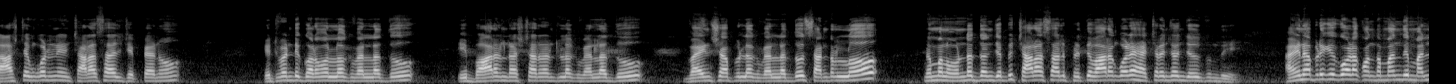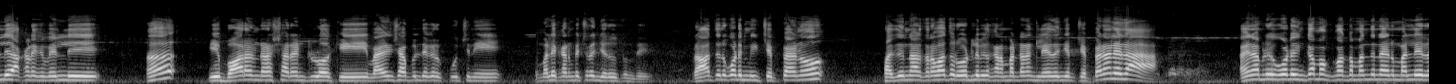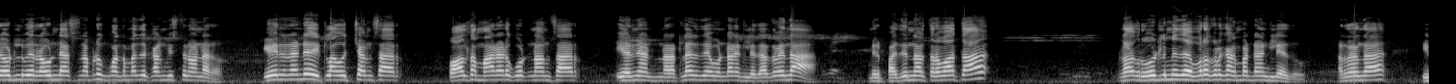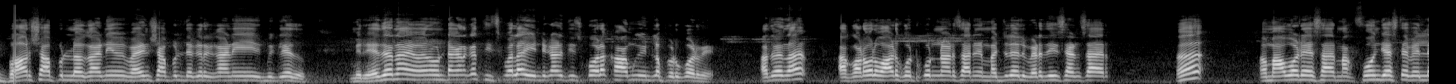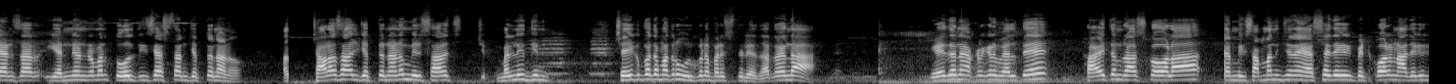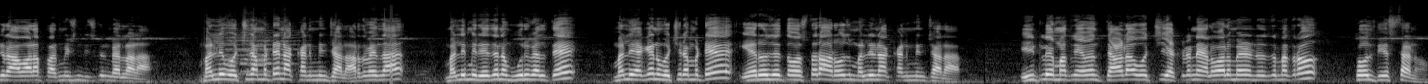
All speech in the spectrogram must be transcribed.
Last time కూడా నేను చాలాసార్లు చెప్పాను. ఎటువంటి గొడవల్లోకి వెళ్ళొద్దు. ఈ బార్ అండ్ రెస్టారెంట్లోకి వెళ్ళొద్దు. వైన్ షాపుల్లోకి వెళ్ళొద్దు. సెంటర్లో మిమ్మల్ని ఉండొద్దు అని చెప్పి చాలాసార్లు ప్రతి వారం కూడా హెచ్చరించడం జరుగుతుంది. అయినప్పటికీ కూడా కొంతమంది మళ్ళీ అక్కడికి వెళ్ళి ఈ బార్ అండ్ రెస్టారెంట్లోకి వైన్ షాపుల దగ్గర కూర్చుని మళ్ళీ కనిపించడం జరుగుతుంది. రాత్రి కూడా మీకు చెప్పాను పదిన్నర తర్వాత రోడ్ల మీద కనబడడానికి లేదని చెప్పి చెప్పానా లేదా? అయినప్పుడు కూడా ఇంకా మాకు కొంతమంది నేను మళ్ళీ రోడ్ల మీద రౌండ్ వేస్తున్నప్పుడు కొంతమంది కనిపిస్తూనే ఉన్నారు. ఏంటంటే ఇట్లా వచ్చాం సార్ వాళ్ళతో మాట్లాడుకుంటున్నాం సార్ ఇవన్నీ అంటున్నారు. అట్లనేది ఏమి ఉండడానికి లేదు. అర్థమైందా? మీరు పదిన్నర తర్వాత నాకు రోడ్ల మీద ఎవరో కూడా కనపడడానికి లేదు. అర్థమైందా? ఈ బార్ షాపుల్లో కానీ వైన్ షాపుల దగ్గర కానీ మీకు లేదు. మీరు ఏదైనా ఏమైనా ఉంటే కనుక తీసుకోవాలా ఇంటికాడ తీసుకోవాలా కాముగా ఇంట్లో పడుకోవడమే. అర్థమైందా? ఆ గొడవలు వాడు కొట్టుకుంటున్నాడు సార్ నేను మధ్యలో వెళ్ళి విడదీశాను సార్. మావోడే సార్ మాకు ఫోన్ చేస్తే వెళ్ళాను సార్. ఇవన్నీ ఉండమని తోలు తీసేస్తాను చెప్తున్నాను. చాలాసార్లు చెప్తున్నాను మీరు సార్ మళ్ళీ దీన్ని చేయకపోతే మాత్రం ఊరుకునే పరిస్థితి లేదు. అర్థమైందా? ఏదైనా అక్కడికి వెళ్తే కాగితం రాసుకోవాలా? మీకు సంబంధించిన ఎస్ఐ దగ్గరికి పెట్టుకోవాలా? నా దగ్గరికి రావాలా? పర్మిషన్ తీసుకుని వెళ్ళాలా? మళ్ళీ వచ్చినమ్మంటే నాకు కనిపించాలి? అర్థమైందా? మళ్ళీ మీరు ఏదైనా ఊరు వెళ్తే మళ్ళీ అగైన్ వచ్చినమ్మంటే ఏ రోజైతే వస్తారో ఆ రోజు మళ్ళీ నాకు కనిపించాలా? వీటిలో మాత్రం ఏమైనా తేడా వచ్చి ఎక్కడైనా ఎలవాల మాత్రం తోలు తీస్తాను.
